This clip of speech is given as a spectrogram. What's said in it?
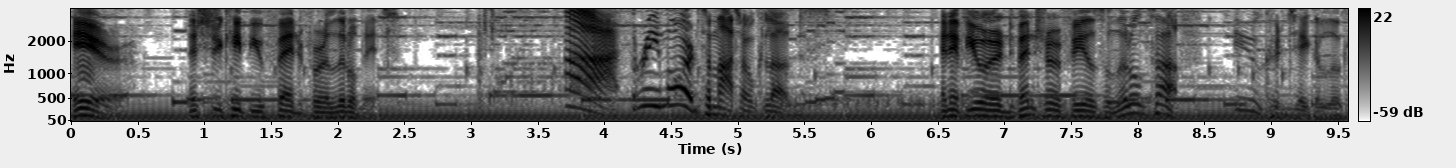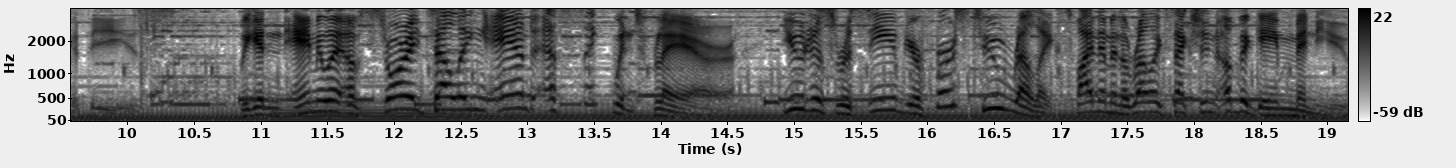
Here, this should keep you fed for a little bit. Ah, three more tomato clubs! And if your adventure feels a little tough, you could take a look at these. We get an amulet of storytelling and a sequent flare. You just received your first two relics. Find them in the relic section of the game menu.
